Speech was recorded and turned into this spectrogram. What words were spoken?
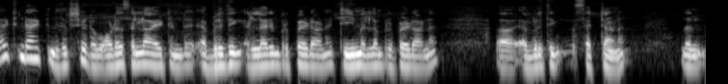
ആയിട്ടുണ്ട് ആയിട്ടുണ്ട്. തീർച്ചയായിട്ടും. ഓർഡേഴ്സ് എല്ലാം ആയിട്ടുണ്ട്. എവറിഥിങ് എല്ലാവരും പ്രിപ്പയർഡ് ആണ്. ടീം എല്ലാം പ്രിപ്പയർഡ് ആണ്. എവറിഥിങ് സെറ്റാണ് ദെൻ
